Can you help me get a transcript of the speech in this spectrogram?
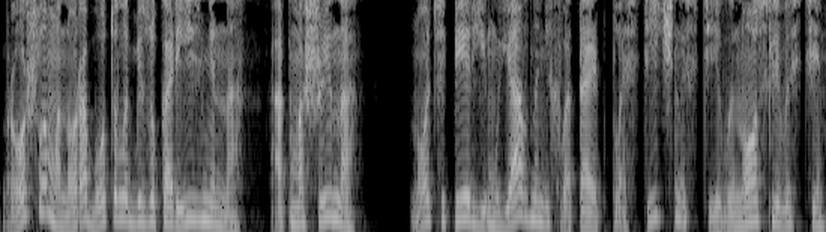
В прошлом оно работало безукоризненно, как машина, но теперь ему явно не хватает пластичности и выносливости.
